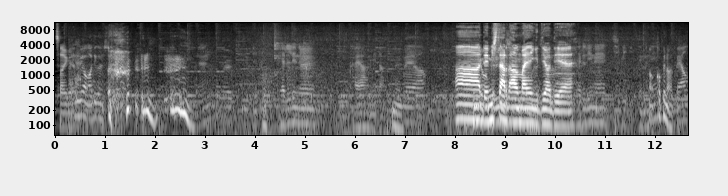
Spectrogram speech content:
So good. 형 어디 가셨어? 베를린을 가야 합니다. 왜요? Aa demişlerdi Almanya'ya gidiyor diye. 베를린에 집이 있기 때문에 어, 커피 나왔다. 베를린.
